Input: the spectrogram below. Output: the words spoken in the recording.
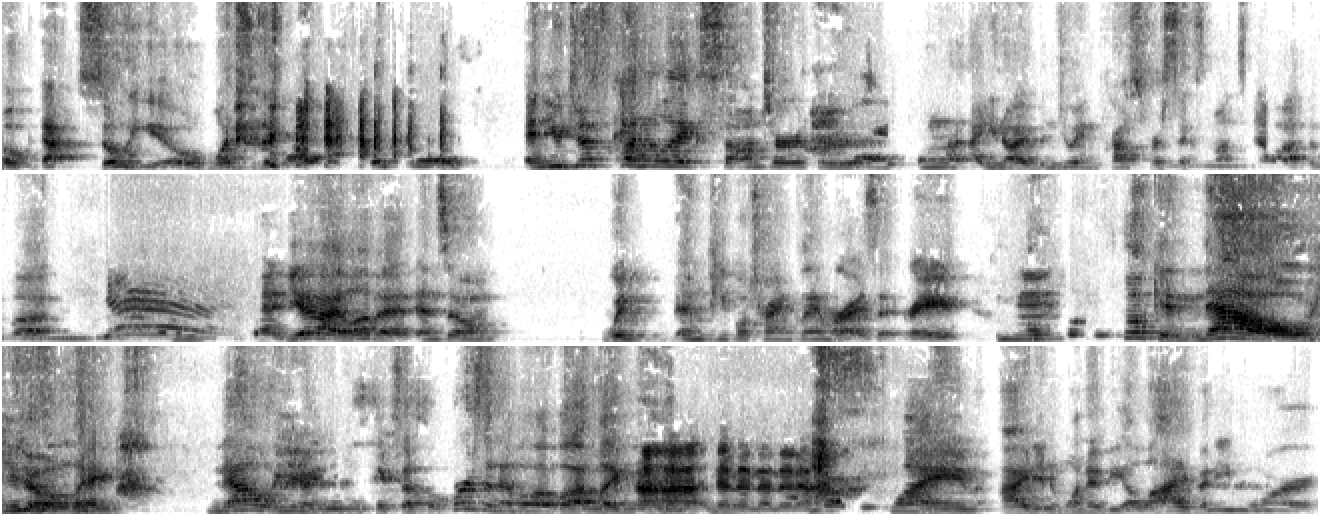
Oh, that's so you. What's it about? and you just kind of like saunter through life. And when, you know, I've been doing press for six months now about the book. Yeah, and, yeah, I love it. And so when and people try and glamorize it, right? Mm-hmm. Oh, book, and now you know, like now you know you're a successful person and blah blah blah. I'm like, no, uh, no, no, no, no, no. Time, I didn't want to be alive anymore,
